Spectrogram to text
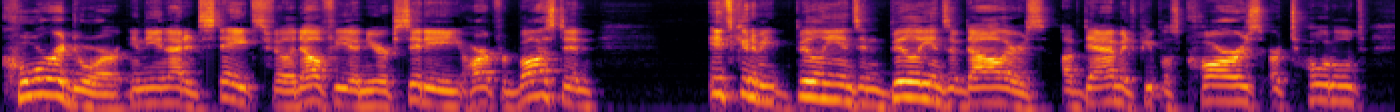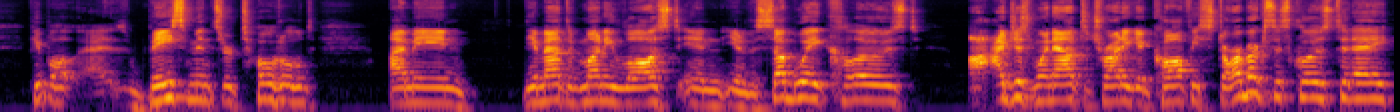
corridor in the United States Philadelphia, New York City, Hartford, Boston it's going to be billions and billions of dollars of damage. People's cars are totaled, people uh, basements are totaled. I mean, the amount of money lost in you know the subway closed. I, just went out to try to get coffee. Starbucks is closed today.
